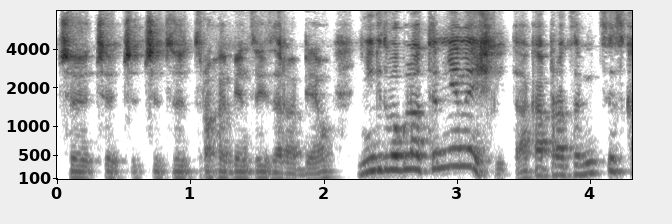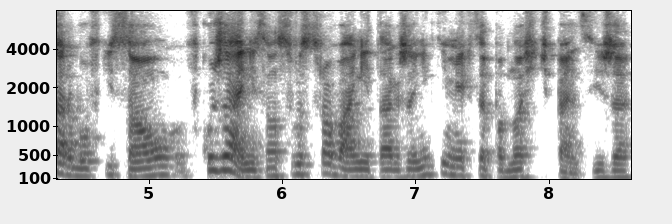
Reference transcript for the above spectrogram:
czy, czy, czy, czy, trochę więcej zarabiają, nikt w ogóle o tym nie myśli, tak? A pracownicy skarbówki są wkurzeni, są sfrustrowani, tak, że nikt im nie chce podnosić pensji, że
